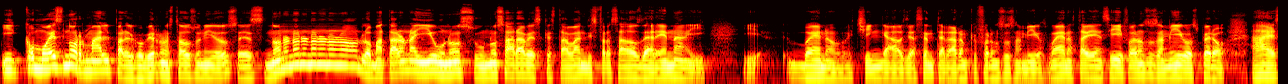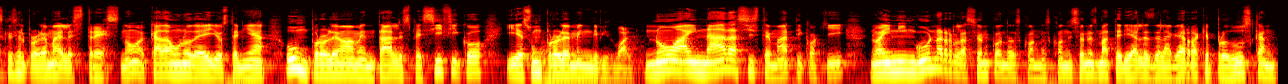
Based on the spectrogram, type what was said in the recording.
Y como es normal para el gobierno de Estados Unidos, es no, no, no, no, no, no, no, lo mataron ahí unos, unos árabes que estaban disfrazados de arena y bueno, chingados, ya se enteraron que fueron sus amigos. Bueno, está bien, sí, fueron sus amigos, pero ah, es que es el problema del estrés, ¿no? Cada uno de ellos tenía un problema mental específico y es un problema individual. No hay nada sistemático aquí, no hay ninguna relación con las, con las condiciones materiales de la guerra que produzcan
